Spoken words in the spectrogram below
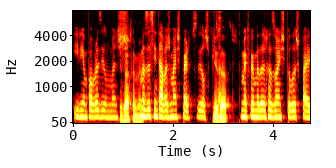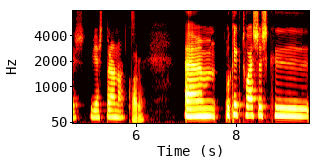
iriam para o Brasil, mas, Exatamente. mas assim estavas mais perto deles, portanto, Exato. também foi uma das razões pelas quais vieste para o Norte. Claro. Um, o que é que tu achas que,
